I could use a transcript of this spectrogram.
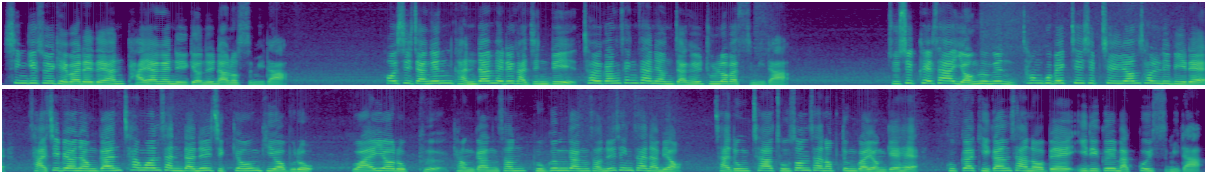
신기술 개발에 대한 다양한 의견을 나눴습니다. 허 시장은 간담회를 가진 뒤 철강 생산 현장을 둘러봤습니다. 주식회사 영흥은 1977년 설립 이래 40여 년간 창원 산단을 지켜온 기업으로 와이어로프, 경강선, 보금강선을 생산하며 자동차 조선 산업 등과 연계해 국가 기관 산업의 이익을 맡고 있습니다.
